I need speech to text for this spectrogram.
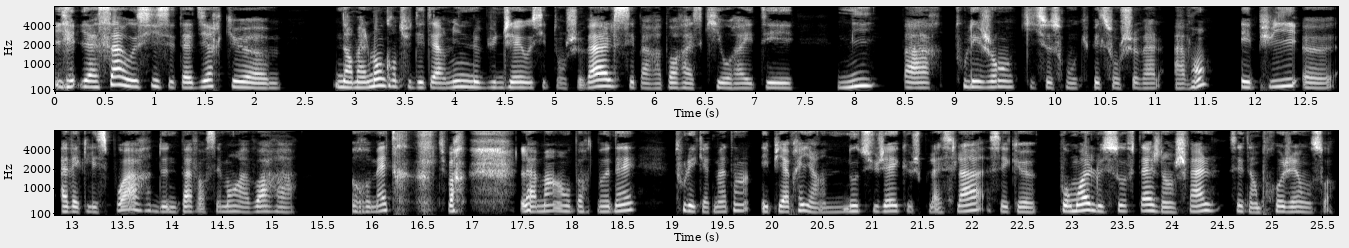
il y, a ça aussi, c'est-à-dire que normalement, quand tu détermines le budget aussi de ton cheval, c'est par rapport à ce qui aura été mis par tous les gens qui se seront occupés de son cheval avant, et puis avec l'espoir de ne pas forcément avoir à remettre, tu vois, la main au porte-monnaie tous les quatre matins. Et puis après, il y a un autre sujet que je place là, c'est que pour moi, le sauvetage d'un cheval, c'est un projet en soi.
